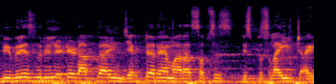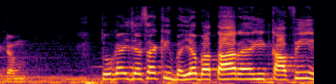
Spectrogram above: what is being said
बिवरेज रिलेटेड आपका इंजेक्टर है हमारा सबसे स्पेशलाइज्ड आइटम तो गई जैसा कि भैया बता रहे हैं कि काफ़ी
